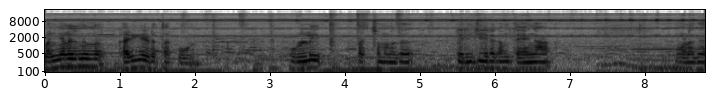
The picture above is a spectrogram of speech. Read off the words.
മഞ്ഞളിൽ നിന്ന് കഴുകിയെടുത്ത കൂൺ ഉള്ളി പച്ചമുളക് പെരിഞ്ചീരകം തേങ്ങ മുളക്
